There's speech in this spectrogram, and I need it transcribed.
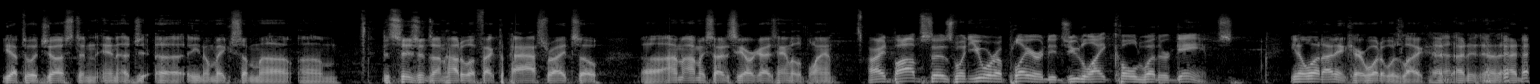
you have to adjust and, and uh, you know, make some uh, um, decisions on how to affect the pass, right? So uh, I'm, I'm excited to see how our guys handle the plan. All right, Bob says, when you were a player, did you like cold weather games? You know what? I didn't care what it was like. I, I didn't, I,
